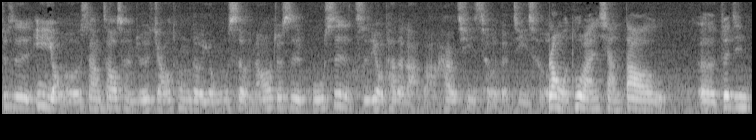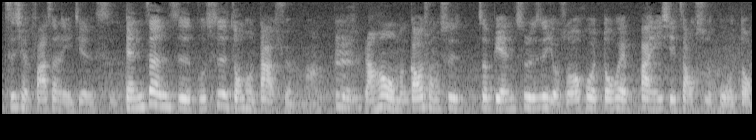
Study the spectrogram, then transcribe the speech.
就是一涌而上，造成就是交通的拥塞，然后就是不是只有它的喇叭，还有汽车的机车。让我突然想到，呃，最近之前发生了一件事，前阵子不是总统大选吗？嗯，然后我们高雄市这边是不是有时候会都会办一些造势活动？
